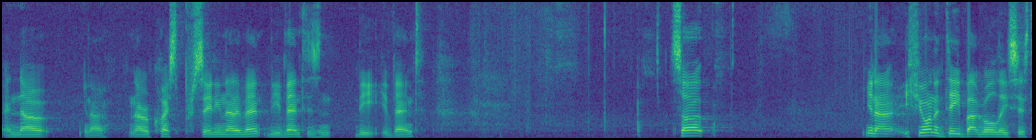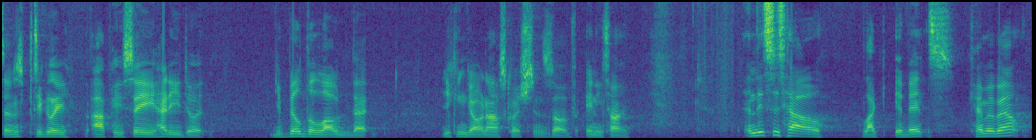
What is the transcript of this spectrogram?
and no, you know, no request preceding that event. The event isn't the event. So you know, if you want to debug all these systems, particularly RPC, how do you do it? You build the log that you can go and ask questions of anytime. And this is how like events came about.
